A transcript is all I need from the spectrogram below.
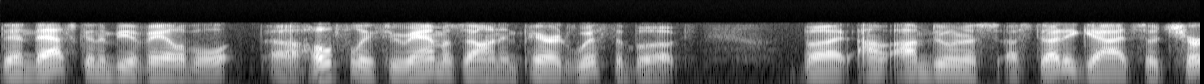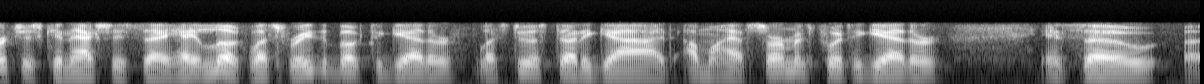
then that's going to be available, uh, hopefully through Amazon and paired with the book. But I'm doing a study guide so churches can actually say, "Hey, look, let's read the book together. Let's do a study guide. I'm gonna have sermons put together." And so, uh,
